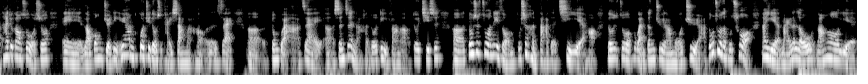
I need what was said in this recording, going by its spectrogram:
他就告诉我说，诶，老公决定，因为他们过去都是台商嘛，哈，在呃东莞啊，在呃深圳啊，很多地方啊，都其实呃都是做那种不是很大的企业哈，都是做不管灯具啦、模具啊，都做得不错。那也买了楼，然后也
